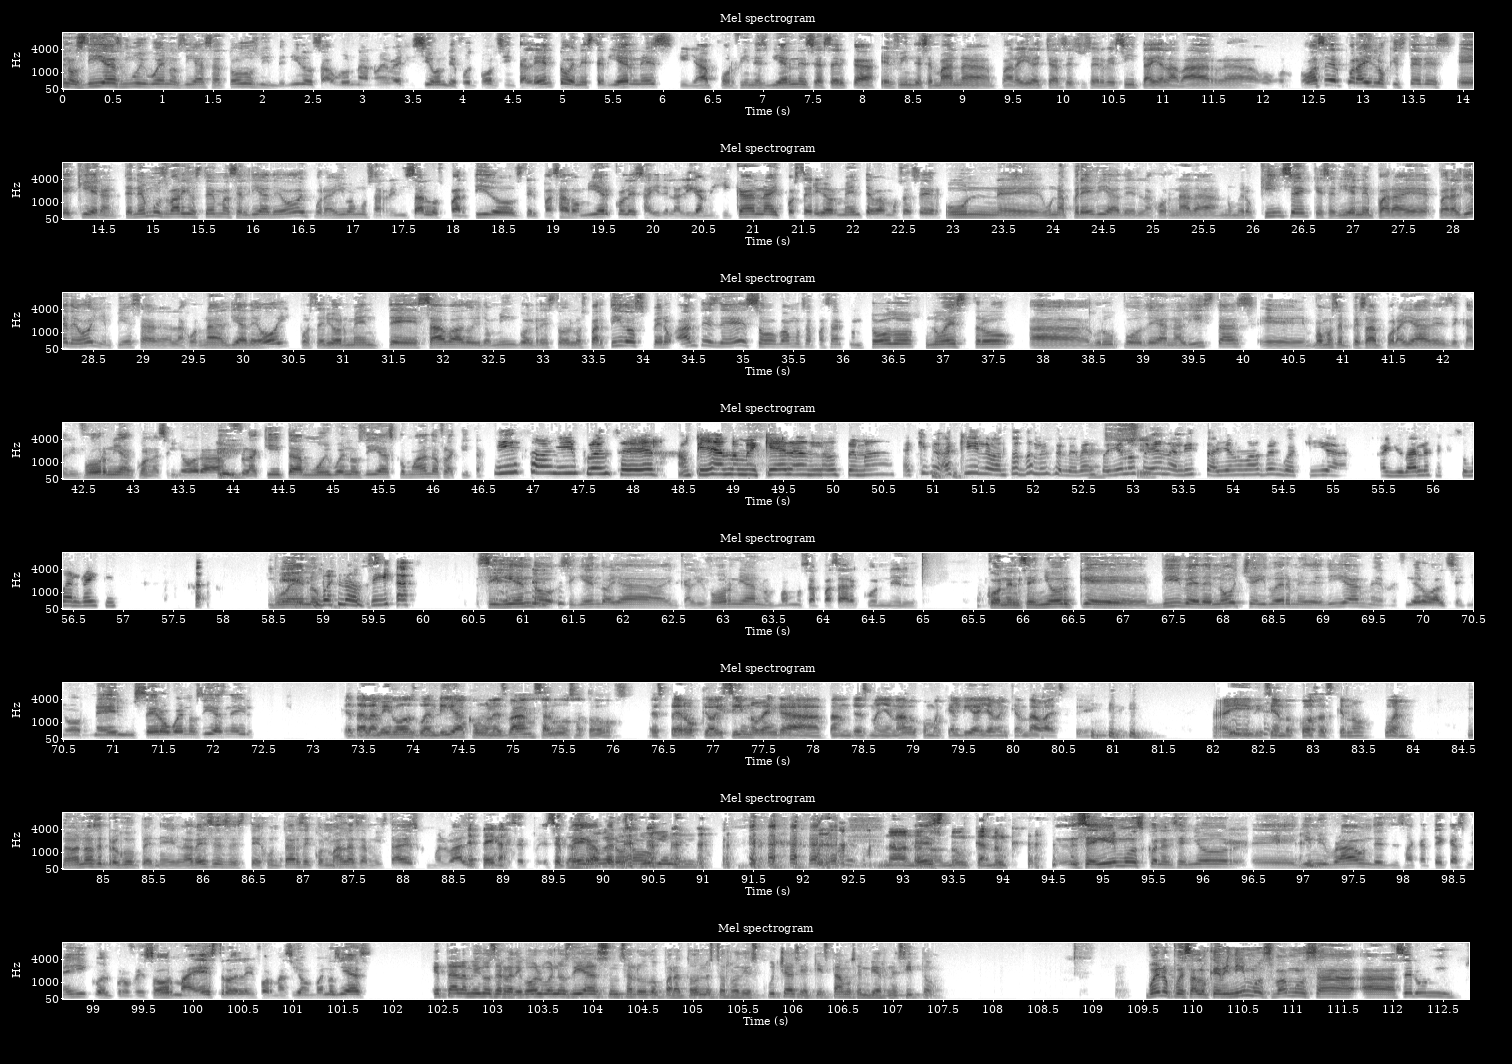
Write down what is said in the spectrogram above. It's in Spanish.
Buenos días, muy buenos días a todos. Bienvenidos a una nueva edición de Fútbol sin Talento en este viernes, y ya por fin es viernes, se acerca el fin de semana para ir a echarse su cervecita ahí a la barra o, hacer por ahí lo que ustedes eh, quieran. Tenemos varios temas el día de hoy, por ahí vamos a revisar los partidos del pasado miércoles, ahí de la Liga Mexicana, y posteriormente vamos a hacer eh, una previa de la jornada número 15 que se viene para, eh, para el día de hoy. Empieza la jornada el día de hoy, posteriormente sábado y domingo el resto de los partidos, pero antes de eso vamos a pasar con todo nuestro uh, grupo de analistas. Eh, vamos a empezar por allá desde California con la señora Flaquita. Muy buenos días, ¿cómo anda Flaquita? Sí, soy influencer, aunque ya no me quieran los demás. Aquí, aquí levantándoles el evento. Yo no soy analista, yo nomás vengo aquí a ayudarles a que suba el rating. Bueno. Buenos días. Siguiendo, siguiendo allá en California, nos vamos a pasar con el, con el señor que vive de noche y duerme de día. Me refiero al señor Neil Lucero. Buenos días, Neil. ¿Qué tal, amigos? Buen día, ¿cómo les va? Saludos a todos. Espero que hoy sí no venga tan desmañanado como aquel día. Ya ven que andaba este ahí diciendo cosas que no. Bueno, no, no se preocupen, a veces este, juntarse con malas amistades como el Vale se pega, se, pega pero no. no, no, no, nunca, nunca. Seguimos con el señor eh, Jimmy Brown desde Zacatecas, México, el profesor maestro de la información. Buenos días. ¿Qué tal amigos de Radio Gol? Buenos días, un saludo para todos nuestros radioescuchas y aquí estamos en Viernesito. Bueno, pues a lo que vinimos, vamos a, a hacer un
